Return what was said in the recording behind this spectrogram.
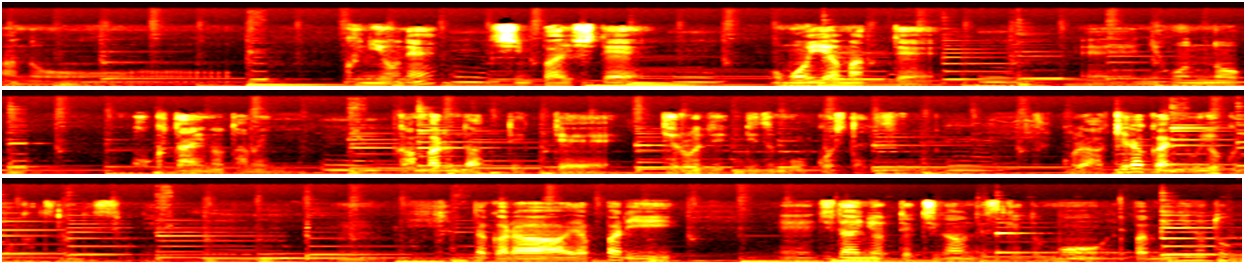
あのー国をねうん。心配してうん。思い余って、うん。えー日本の国体のためにうん。頑張るんだって言ってテロリズムを起こしたりする。うん。これ明らかに右翼の活動ですよね、うん。うん、だからやっぱり、えー時代によって違うんですけどもやっぱ右の特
